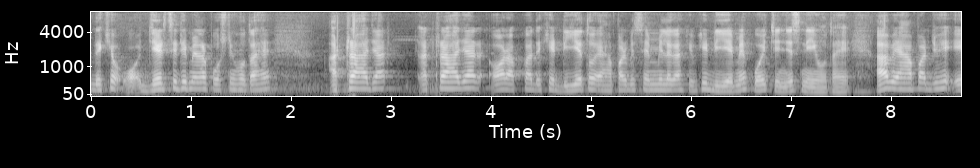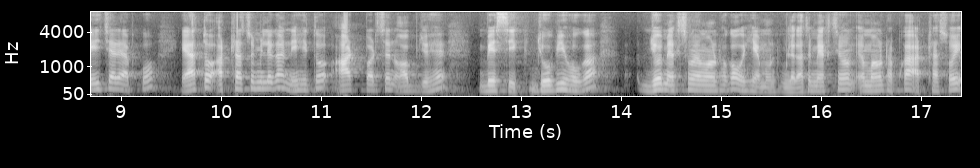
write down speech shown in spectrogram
देखिए जेड सिटी में अगर पोस्टिंग होता है, अठारह हज़ार अठारह हज़ार और आपका देखिए डीए तो यहाँ पर भी सेम मिलेगा क्योंकि डीए में कोई चेंजेस नहीं होता है। अब यहाँ पर जो है एच आर आपको, या तो अठारह सौ मिलेगा, नहीं तो आठ परसेंट ऑफ़ जो है बेसिक जो भी होगा, जो मैक्सिमम अमाउंट होगा, वही अमाउंट मिलेगा। तो मैक्सिमम अमाउंट आपका अठारह सौ ही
